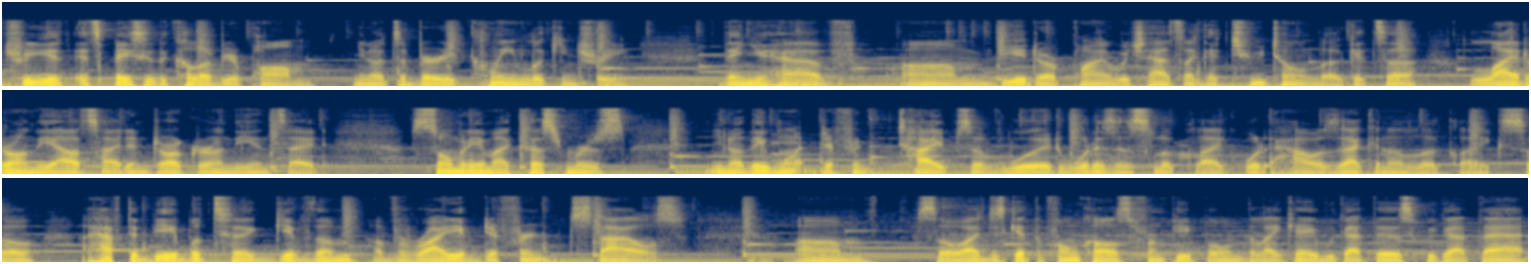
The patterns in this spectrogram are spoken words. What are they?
tree it's basically the color of your palm. You know it's a very clean looking tree. Then you have um, deodar pine which has like a two-tone look. It's a lighter on the outside and darker on the inside. So many of my customers you know they want different types of wood. What does this look like? What how is that going to look like? So i have to be able to give them a variety of different styles. Um, so i just get the phone calls from people and be like hey we got this we got that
